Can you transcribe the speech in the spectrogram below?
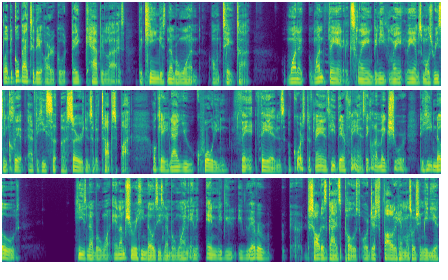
But to go back to their article, they capitalized the king is number one on TikTok. One one fan exclaimed beneath Lame's most recent clip after he uh, surged into the top spot. Okay, now you quoting fan, fans. Of course, the fans, he they're fans. They're gonna make sure that he knows he's number one, and I'm sure he knows he's number one. And and if you if you ever saw this guy's post or just followed him on social media,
